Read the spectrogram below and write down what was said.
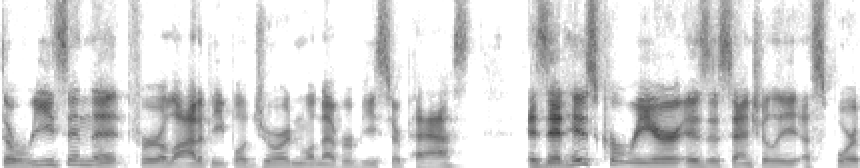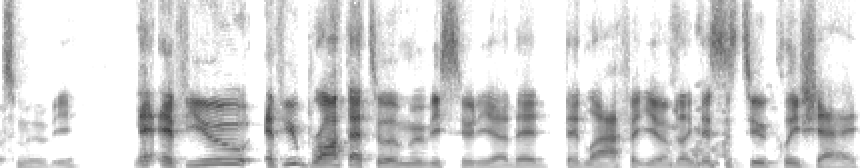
the reason that for a lot of people Jordan will never be surpassed is that his career is essentially a sports movie. Yeah. If you if you brought that to a movie studio, they'd they'd laugh at you and be like, "This is too cliche."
